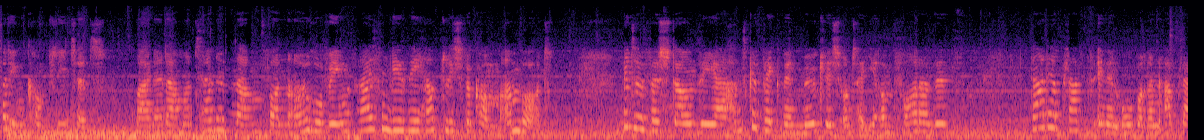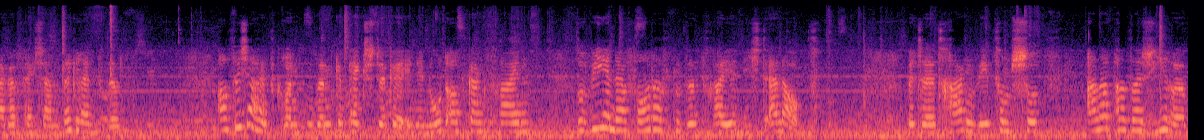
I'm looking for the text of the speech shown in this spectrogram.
Boarding completed. Meine Damen und Herren, im Namen von Eurowings heißen wir Sie herzlich willkommen an Bord. Bitte verstauen Sie Ihr Handgepäck, wenn möglich, unter Ihrem Vordersitz, da der Platz in den oberen Ablagefächern begrenzt ist. Aus Sicherheitsgründen sind Gepäckstücke in den Notausgangsreihen sowie in der vordersten Sitzreihe nicht erlaubt. Bitte tragen Sie zum Schutz aller Passagiere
